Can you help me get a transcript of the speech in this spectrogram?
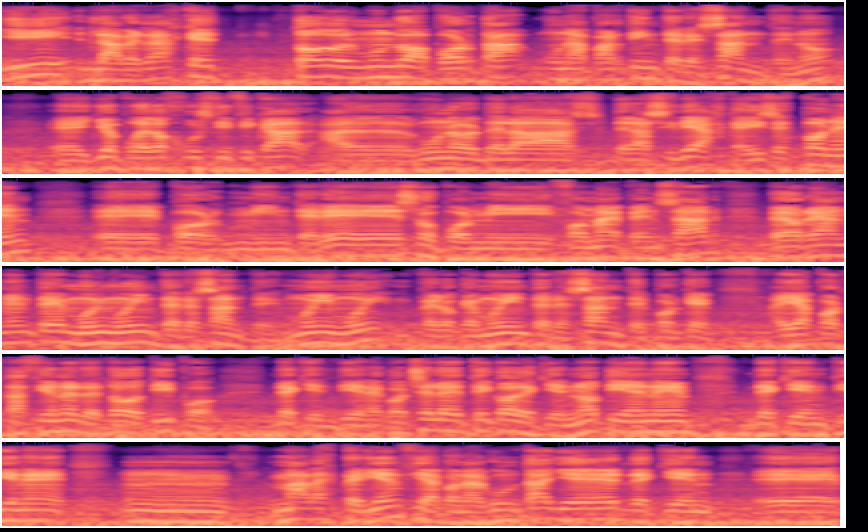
y la verdad es que todo el mundo aporta una parte interesante, ¿no? Eh, yo puedo justificar algunas de las, de las ideas que ahí se exponen eh, por mi interés o por mi forma de pensar, pero realmente muy muy interesante, muy muy, pero que muy interesante, porque hay aportaciones de todo tipo, de quien tiene coche eléctrico, de quien no tiene, de quien tiene mmm, mala experiencia con algún taller, de quien eh,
